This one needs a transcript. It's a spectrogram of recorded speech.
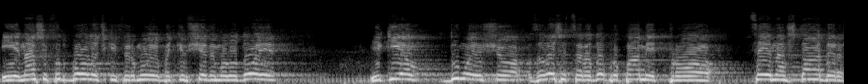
і наші футболочки фірмою Батьківщини молодої, які я думаю, що залишаться на добру пам'ять про цей наш табір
